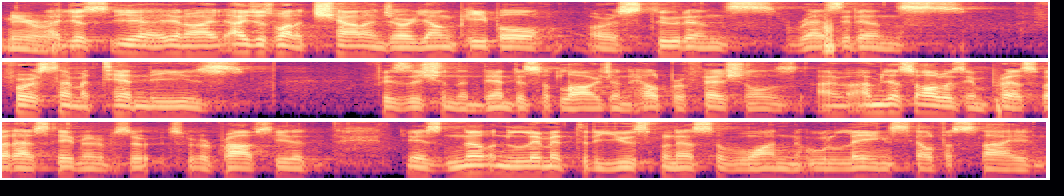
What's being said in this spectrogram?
Naren. I just, yeah, you know, I, I just want to challenge our young people, our students, residents, first-time attendees, physicians and dentists at large, and health professionals. I'm, I'm just always impressed by that statement of Spirit of Prophecy that there's no limit to the usefulness of one who, laying self aside,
